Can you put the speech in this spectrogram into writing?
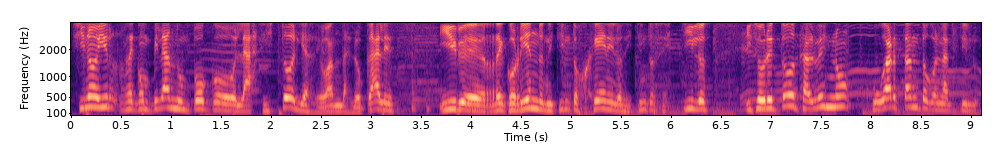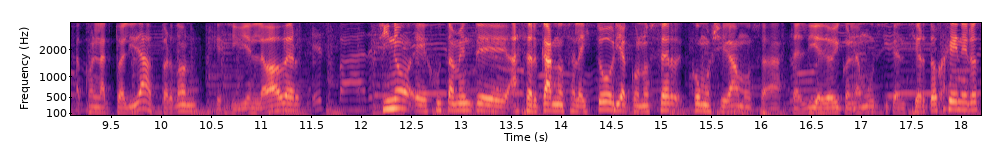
sino ir recompilando un poco las historias de bandas locales, ir eh, recorriendo en distintos géneros, distintos estilos y sobre todo tal vez no jugar tanto con la, actualidad, perdón, que si bien la va a ver, sino eh, justamente acercarnos a la historia, conocer cómo llegamos hasta el día de hoy con la música en ciertos géneros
